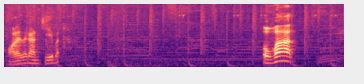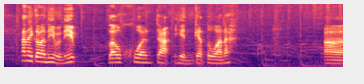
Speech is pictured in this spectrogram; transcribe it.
ขออะไรแล้วกันคลิปอะผมว่าถ้าในกรณีแบบนี้เราควรจะเห็นแก่ตัวนะอ่า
